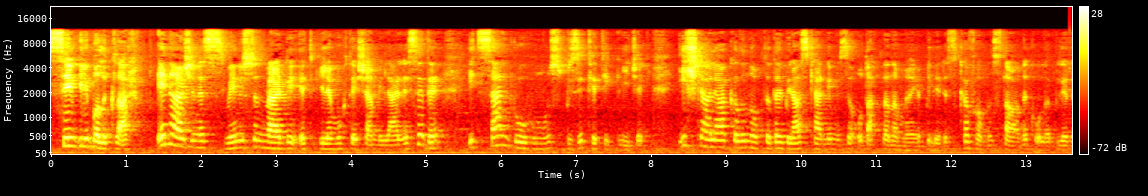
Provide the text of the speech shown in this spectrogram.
Sevgili balıklar, enerjiniz Venüs'ün verdiği etkiyle muhteşem ilerlese de içsel ruhumuz bizi tetikleyecek. İşle alakalı noktada biraz kendimize odaklanamayabiliriz. Kafamız dağınık olabilir.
